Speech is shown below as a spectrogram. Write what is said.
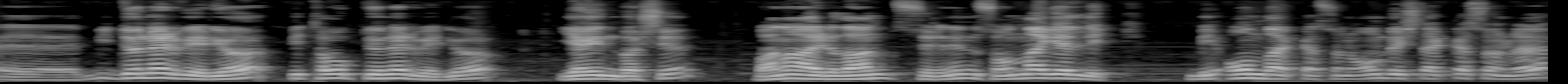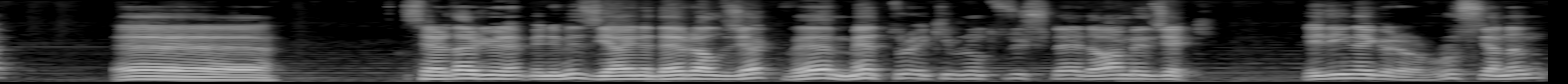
e, bir döner veriyor. Bir tavuk döner veriyor. Yayın başı. Bana ayrılan sürenin sonuna geldik. Bir 10 dakika sonra 15 dakika sonra eee Serdar yönetmenimiz yayını devralacak ve Metro 2033 ile devam edecek. Dediğine göre Rusya'nın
